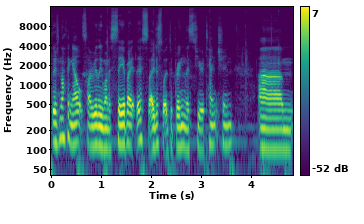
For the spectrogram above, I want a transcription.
there's nothing else I really want to say about this. I just wanted to bring this to your attention. Um,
